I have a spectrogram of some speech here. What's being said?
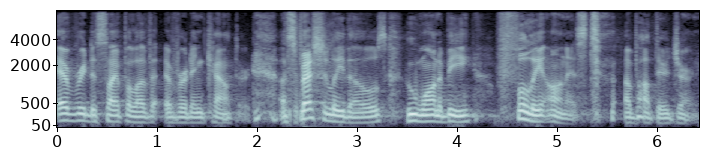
every disciple I've ever encountered, especially those who want to be fully honest about their journey.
